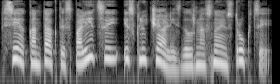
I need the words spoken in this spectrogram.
Все контакты с полицией исключались должностной инструкции.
